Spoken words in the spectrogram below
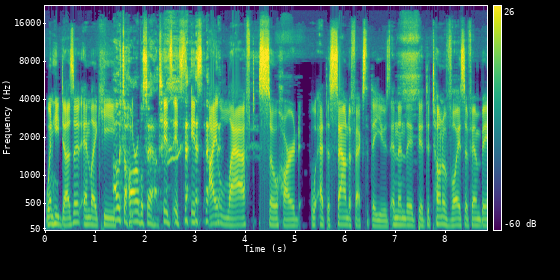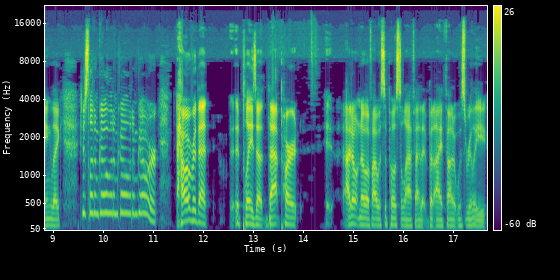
when he does it and like he oh it's a horrible sound. It's it's it's i laughed so hard at the sound effects that they used and then the, the, the tone of voice of him being like just let him go let him go let him go or however that it plays out that part I don't know if I was supposed to laugh at it, but I thought it was really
